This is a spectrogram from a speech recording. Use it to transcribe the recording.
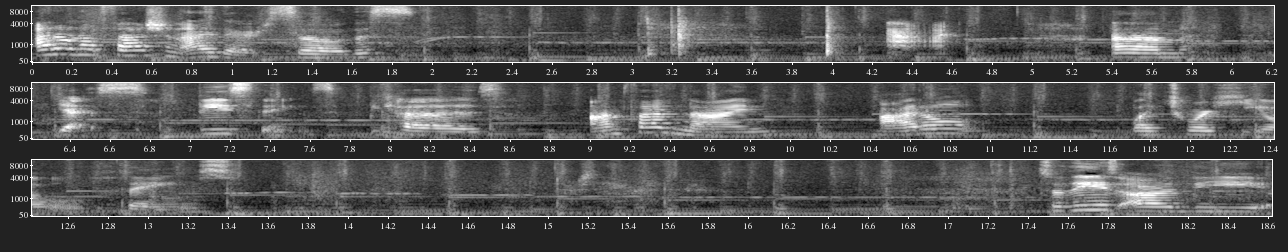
I don't know fashion either, so this Um, yes, these things because I'm 5'9". I don't like to wear heel things. So these are the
